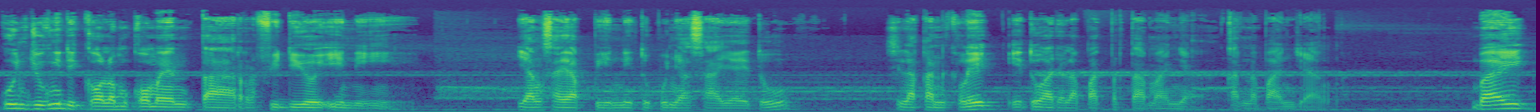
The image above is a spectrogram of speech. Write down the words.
kunjungi di kolom komentar video ini Yang saya pin itu punya saya itu Silahkan klik itu adalah part pertamanya Karena panjang Baik,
